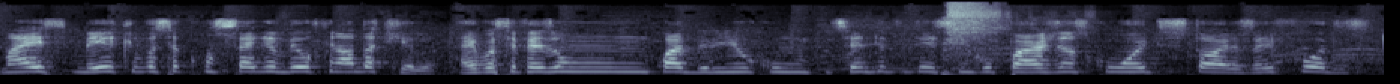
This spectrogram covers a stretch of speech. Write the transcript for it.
mas meio que você consegue ver o final daquilo. Aí você fez um quadrinho com 135 páginas com 8 histórias, aí foda-se.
